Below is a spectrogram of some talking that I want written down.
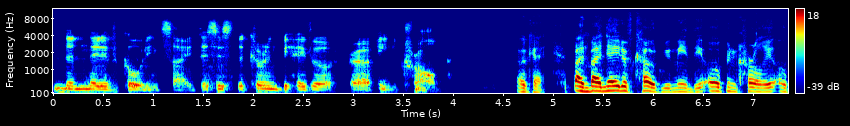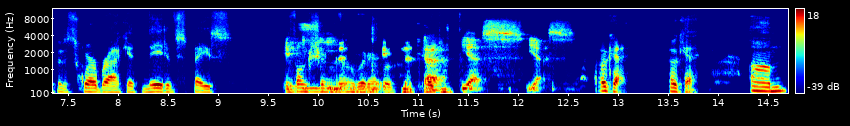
the native code inside. This is the current behavior uh, in Chrome. Okay. And by native code, we mean the open curly, open square bracket, native space. It's Function or whatever. Yes, yes. Okay, okay. Um,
